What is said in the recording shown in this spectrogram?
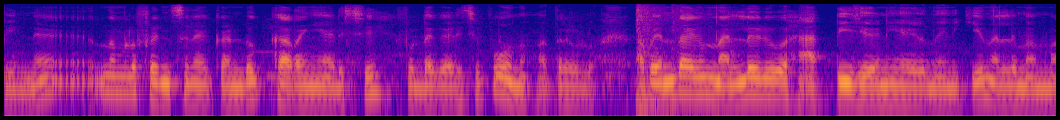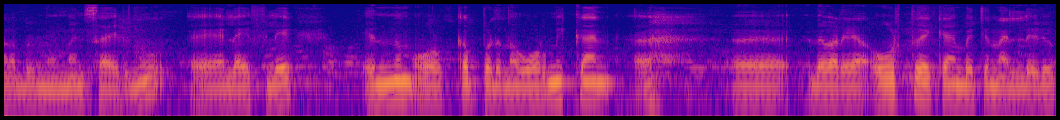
പിന്നെ നമ്മൾ ഫ്രണ്ട്സിനെ കണ്ടു. കറങ്ങി അടിച്ച് ഫുഡൊക്കെ അടിച്ച് പോന്നു. അത്രേ ഉള്ളൂ. അപ്പോൾ എന്തായാലും നല്ലൊരു ഹാപ്പി ജേണി ആയിരുന്നു എനിക്ക്. നല്ല മെമ്മറബിൾ മൊമെന്റ്സ് ആയിരുന്നു ലൈഫിൽ എന്നും ഓർക്കപ്പെടുന്ന ഓർമ്മിക്കാൻ എന്താ പറയുക ഓർത്ത് വയ്ക്കാൻ പറ്റിയ നല്ലൊരു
